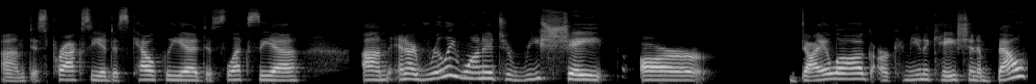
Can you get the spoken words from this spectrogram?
um, dyspraxia, dyscalculia, dyslexia. Um, and I really wanted to reshape our dialogue, our communication about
